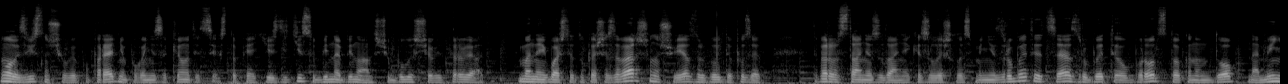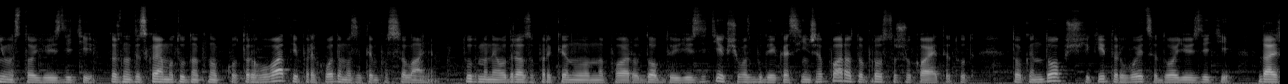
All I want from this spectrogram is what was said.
Ну але звісно, що ви попередньо повинні закинути цих 105 USDT собі на Binance, щоб було що відправляти. У мене, як бачите, тут пише завершено, що я зробив депозит. Тепер останнє завдання, яке залишилось мені зробити, це зробити оборот з токеном DOP на мінімум 100 USDT. Тож натискаємо тут на кнопку торгувати і переходимо за тим посиланням. Тут мене одразу перекинуло на пару DOP до USDT. Якщо у вас буде якась інша пара, то просто шукаєте тут токен DOP, який торгується до USDT. Далі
